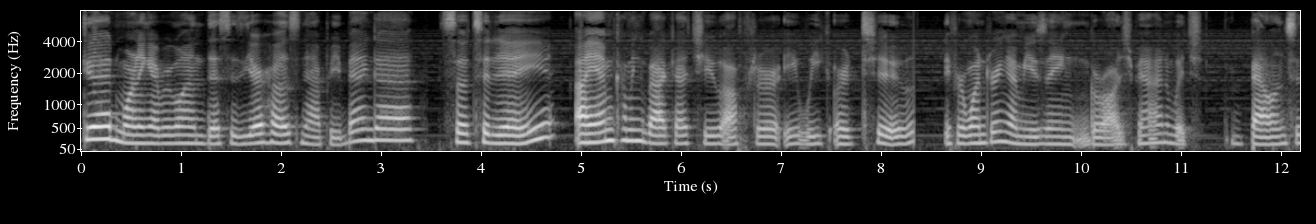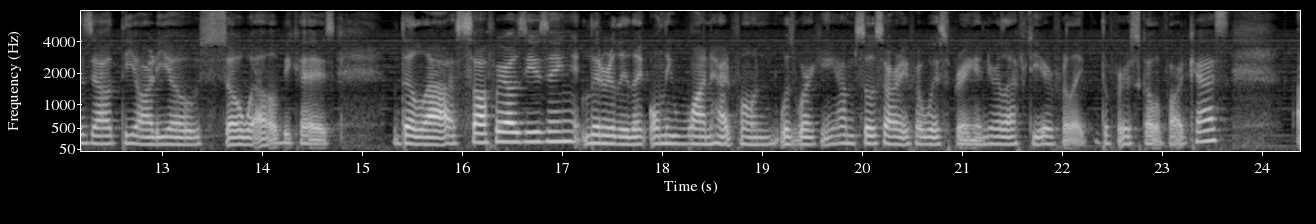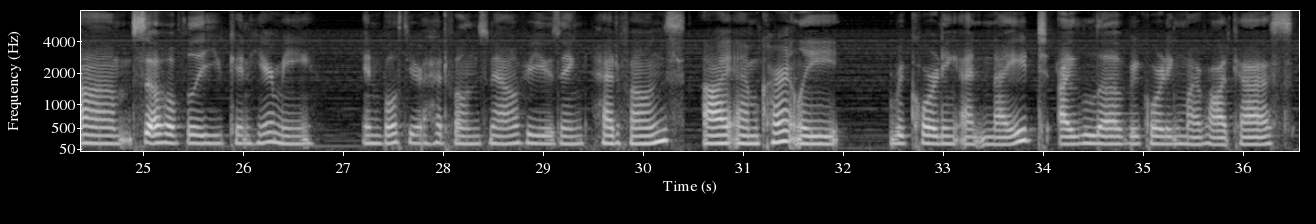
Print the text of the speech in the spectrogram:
Good morning, everyone. This is your host, Navpreet Banga. So, today I am coming back at you after a week or two. If you're wondering, I'm using GarageBand, which balances out the audio so well because the last software I was using, literally, like only one headphone was working. I'm so sorry for whispering in your left ear for like the first couple podcasts. Um, so, hopefully, you can hear me in both your headphones now if you're using headphones. I am currently recording at night. I love recording my podcasts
